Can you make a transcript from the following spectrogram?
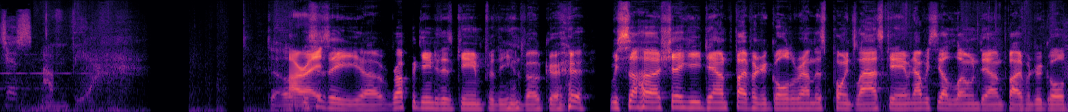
wages of fear. So All this is a uh, rough beginning to this game for the Invoker. we saw uh, Shaggy down 500 gold around this point last game. Now we see a Alone down 500 gold.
